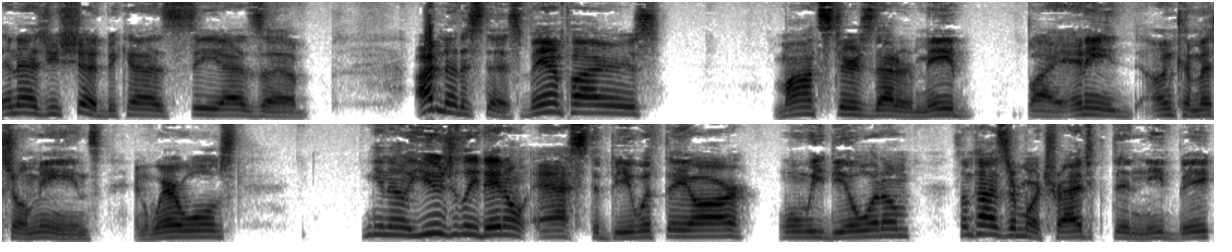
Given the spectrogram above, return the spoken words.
and as you should, because see, as a, I've noticed this: vampires, monsters that are made by any unconventional means, and werewolves, you know, usually they don't ask to be what they are when we deal with them. Sometimes they're more tragic than need be.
